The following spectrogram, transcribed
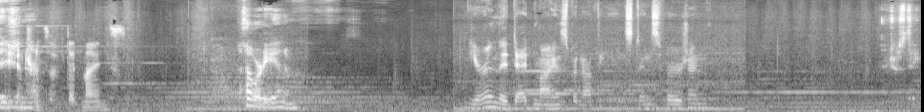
The entrance of Dead Mines. I thought we're already in them. You're in the Dead Mines, but not the instance version. Interesting.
